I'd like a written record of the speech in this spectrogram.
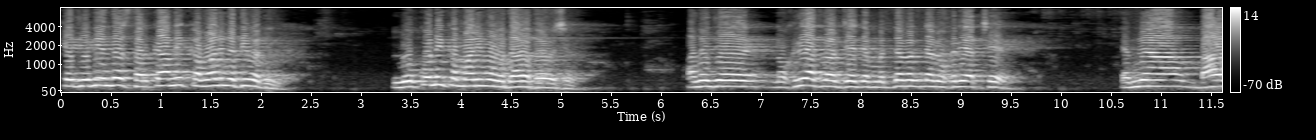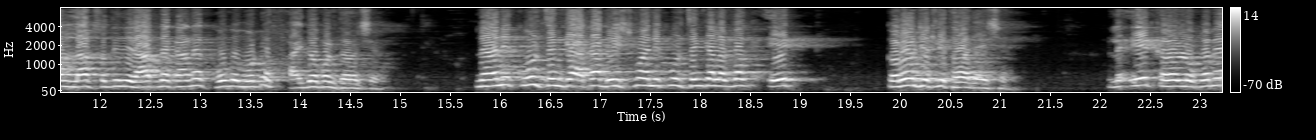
કે જેની અંદર સરકારની કમાણી નથી વધી, લોકોની કમાણીમાં વધારો થયો છે. અને જે નોકરિયાત વર્ગ છે, જે મધ્યમ વર્ગના નોકરિયાત છે, એમને આ બાર લાખ સુધીની રાહતને કારણે ખૂબ મોટો ફાયદો પણ થયો છે. ને આની કુલ સંખ્યા, આખા દેશમાં એની કુલ સંખ્યા લગભગ એક કરોડ જેટલી થવા જાય છે. એટલે એક કરોડ લોકોને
